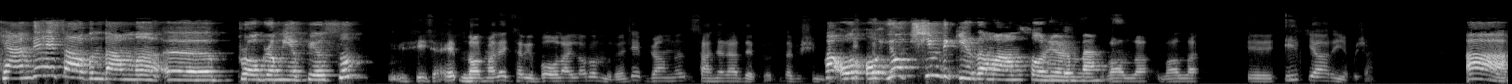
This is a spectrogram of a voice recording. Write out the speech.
kendi hesabından mı e, programı yapıyorsun? Hiç, hep normalde tabii bu olaylar olmadan önce hep canlı sahnelerde yapıyordu. Tabii şimdi. Ha, o, o, yok şimdiki zamanı soruyorum ben. Valla valla e, ilk yarın yapacağım. Aa.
